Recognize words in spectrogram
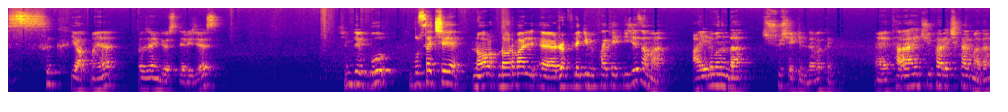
sık yapmaya özen göstereceğiz. Şimdi bu bu saçı nor- normal e, röfle gibi paketleyeceğiz ama ayrımında şu şekilde bakın. E, tarağı hiç yukarı çıkarmadan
